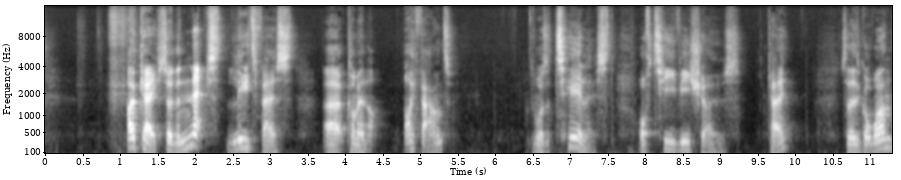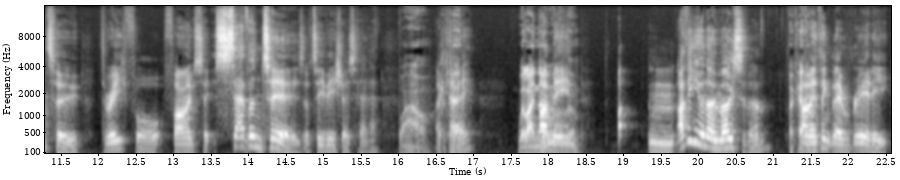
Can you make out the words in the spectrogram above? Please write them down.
okay, so the next Leeds Fess uh, comment I found was a tier list of TV shows. Okay, so they've got one, two, three, four, five, six, seven tiers of TV shows here. Wow. Okay, Will I know I mean, them? mm, I think you know most of them. Okay. I mean, I think they're really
